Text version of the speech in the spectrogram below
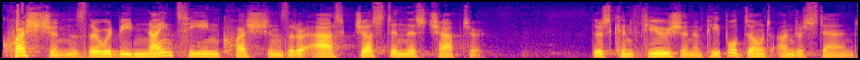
questions, there would be 19 questions that are asked just in this chapter. There's confusion and people don't understand.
